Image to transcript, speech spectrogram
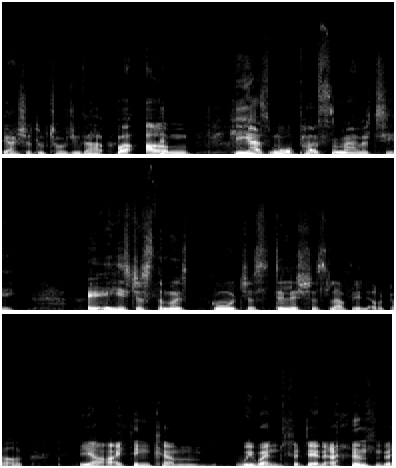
Yeah, I shouldn't have told you that. But um, he has more personality. He's just the most gorgeous, delicious, lovely little dog. Yeah, I think um we went for dinner and the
